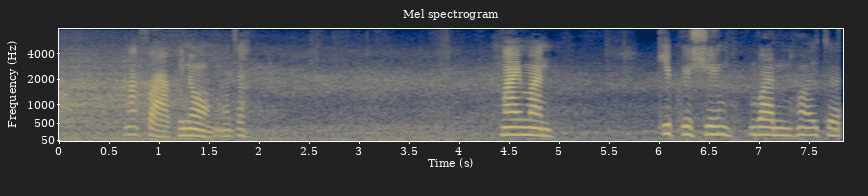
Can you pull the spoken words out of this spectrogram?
ๆมาฝากพี่น้องนะจ๊ะไม่มันกิบกระชิงวันหอยเจอ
